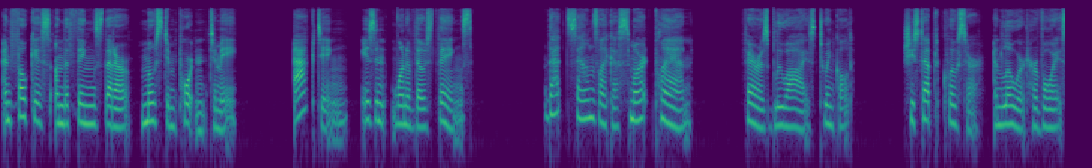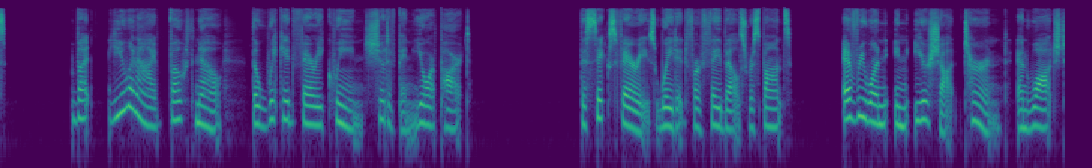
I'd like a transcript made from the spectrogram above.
and focus on the things that are most important to me. Acting isn't one of those things. That sounds like a smart plan. Farrah's blue eyes twinkled. She stepped closer and lowered her voice. But you and I both know the wicked fairy queen should have been your part. The six fairies waited for Faybelle's response. Everyone in earshot turned and watched.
